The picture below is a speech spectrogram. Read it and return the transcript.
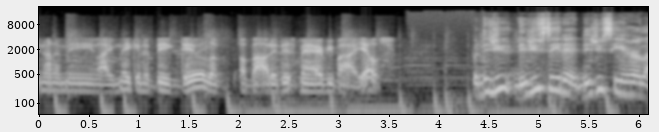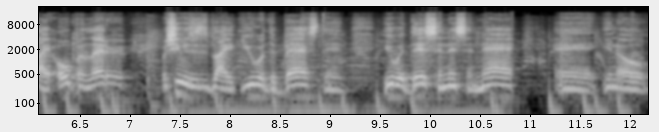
You know what I mean? Like making a big deal of, about it. It's been everybody else. But did you did you see the did you see her like open letter where she was just like you were the best and you were this and this and that and you know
